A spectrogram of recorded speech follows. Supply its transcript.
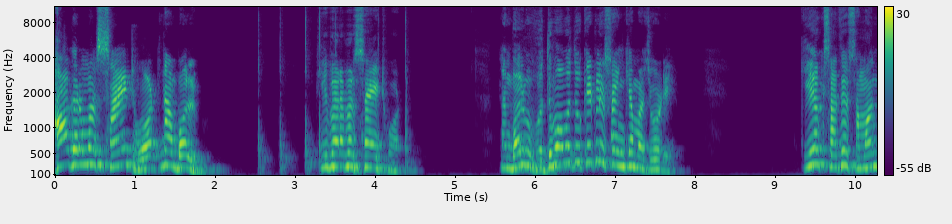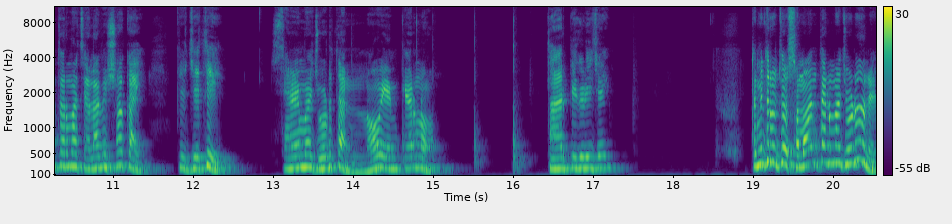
આ ઘરમાં સાઠ વોટના બલ્બ. એ બરાબર સાઠ વોટ. અને બલ્બ વધુમાં વધુ કેટલી સંખ્યામાં જોડે? એક સાથે સમાંતરમાં ચલાવી શકાય કે જેથી શ્રેણીમાં જોડતા નવ એમ્પિયરનો તાર પીગળી જાય? તો મિત્રો, જો સમાંતરમાં જોડો ને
